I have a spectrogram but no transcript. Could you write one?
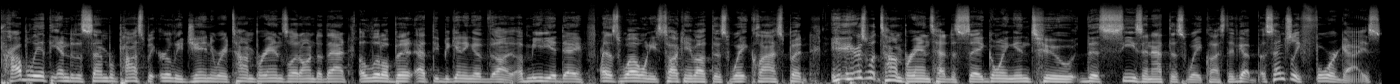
probably at the end of December, possibly early January. Tom Brands led on to that a little bit at the beginning of uh, a media day as well when he's talking about this weight class. But here's what Tom Brands had to say going into this season at this weight class. They've got essentially four guys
